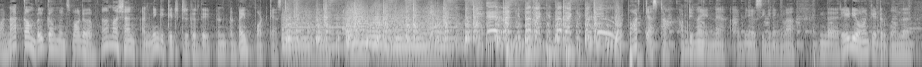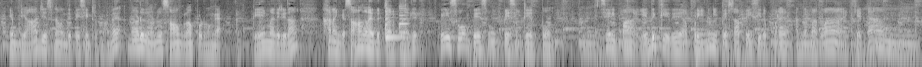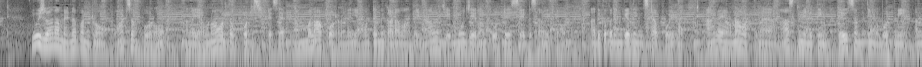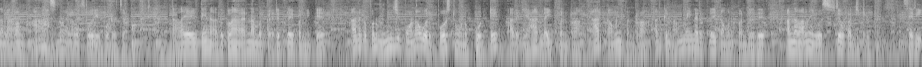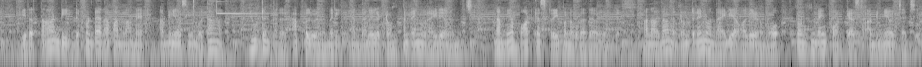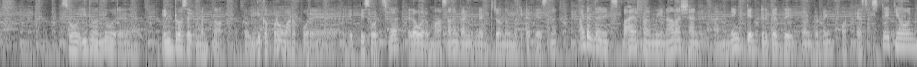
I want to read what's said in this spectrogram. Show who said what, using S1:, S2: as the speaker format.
S1: வணக்கம் welcome and ஸ்வாகதம். நான் தான் ஷான் அண்ட் நீங்கள் கேட்டுட்டு இருக்கிறது டுவெண்ட் டுவெண்ட் டைம் பாட்காஸ்ட் பாட்காஸ்டா அப்படின்னா என்ன? அப்படின்னு யோசிக்கிறீங்களா? இந்த ரேடியோலாம் கேட்டிருப்போம்ல எப்படி ஆர்ஜிஎஸ்லாம் வந்து பேசிகிட்டு இருப்பாங்க நடுவில் நடுவில் சாங்லாம் போடுவாங்க. அதே மாதிரி தான் ஆனால் இங்கே சாங்லாம் எதிர்பார்க்கக்கூடாது. பேசுவோம் பேசுவோம் பேசிக்கிட்டே இருப்போம். சரிப்பா எதுக்கு இது? அப்படி என்ன நீ பெருசாக பேசிட போகிற அந்த மாதிரிலாம் கேட்டால் யூஸ்வலாக நம்ம என்ன பண்ணுறோம் வாட்ஸ்அப் போகிறோம் அங்கே எவனோ ஒருத்தன் போட்ட ஸ்டேட்டஸை நம்மளாக போடுற மாதிரி அவன்கிட்ட கடன் வாங்கி நாலஞ்சு எமோஜியெல்லாம் போட்டு ஸ்டேட்டஸாக வைக்கிறோம். அதுக்கப்புறம் இங்கேருந்து இன்ஸ்டா போயிடும். அங்கே எவனா ஒருத்தன் ask me thing tell something about me அந்த மாதிரிலாம் நாராசமாக ஏதாவது ஸ்டோரியை போட்டு வச்சுருப்பான். தலையெழுத்தின்னு அதுக்கெலாம் வேறு நமக்கு ரிப்ளை பண்ணிவிட்டு அதுக்கப்புறம் மிஞ்சி போனால் ஒரு போஸ்ட் ஒன்று போட்டு அதுக்கு யார் லைக் பண்ணுறான் யார் கமெண்ட் பண்ணுறான் அதுக்கு நம்ம என்ன ரிப்ளை கமெண்ட் பண்ணுறது அந்த மாதிரிலாம் யோசிச்சுட்டு உட்காந்துட்டு இருப்போம். சரி இதை தாண்டி டிஃப்ரெண்ட்டாக எதாவது பண்ணலாமே அப்படின்னு யோசிக்கும்போது தான் நியூட்டன் தலையில் ஆப்பிள் விழுந்த மாதிரி என் தலையில் டுவெண்ட்டி நைன் ஒரு ஐடியா வந்துச்சு. நம்ம ஏன் பாட்காஸ்ட் ட்ரை பண்ணக்கூடாது அப்படின்ட்டு. அதனால தான் அந்த டுவெண்ட்டி நைன் வந்த ஐடியாவாலே என்னமோ டுவெண்ட்டி நைன் பாட்காஸ்ட் அப்படின்னே வச்சாச்சு. ஸோ இது வந்து ஒரு இன்ட்ரோ செக்மெண்ட் தான். ஸோ இதுக்கப்புறம் வரப்போகிற எபிசோட்ஸில் ஏதோ ஒரு மாசான கண்டென்ட் எடுத்துகிட்டு வந்து உங்ககிட்ட பேசுகிறேன் until then it's fire from me நான் தான் ஷான். அண்ட் நீங்கள் கேட்டுருக்கிறது ton twenty time podcast stay tuned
